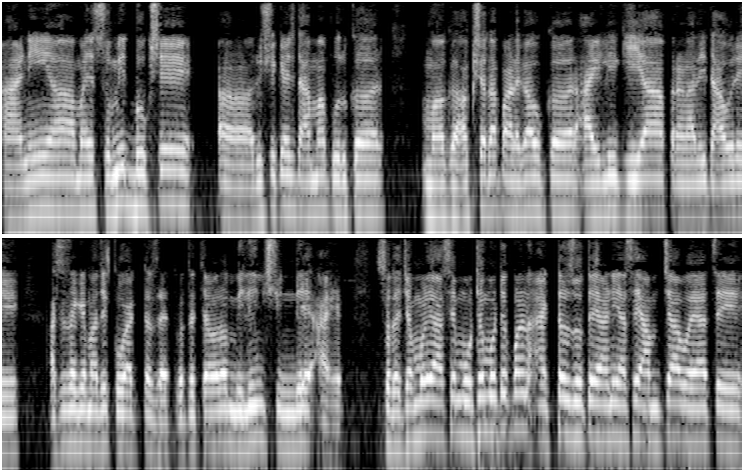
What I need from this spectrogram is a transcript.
आणि म्हणजे सुमित भोक्षे ऋषिकेश धामापूरकर मग अक्षता पाडगावकर आयली घिया प्रणाली धावरे असे सगळे माझे को ऍक्टर्स आहेत. त्याच्यावर त्याच्याबरोबर मिलिंद शिंदे आहेत. सो त्याच्यामुळे असे मोठे मोठे पण ऍक्टर्स होते आणि असे आमच्या वयाचे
